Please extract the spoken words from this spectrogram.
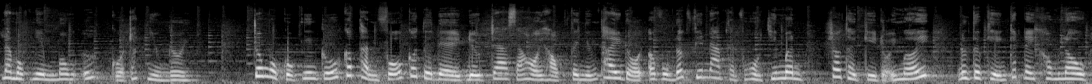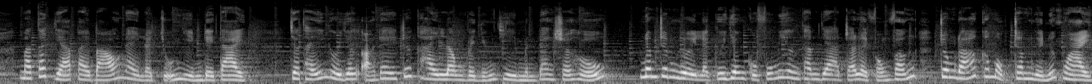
là một niềm mong ước của rất nhiều người. Trong một cuộc nghiên cứu cấp thành phố có tiêu đề điều tra xã hội học về những thay đổi ở vùng đất phía Nam thành phố Hồ Chí Minh sau thời kỳ đổi mới, được thực hiện cách đây không lâu mà tác giả bài báo này là chủ nhiệm đề tài, cho thấy người dân ở đây rất hài lòng về những gì mình đang sở hữu. 500 người là cư dân của Phú Mỹ Hưng tham gia trả lời phỏng vấn, trong đó có 100 người nước ngoài,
